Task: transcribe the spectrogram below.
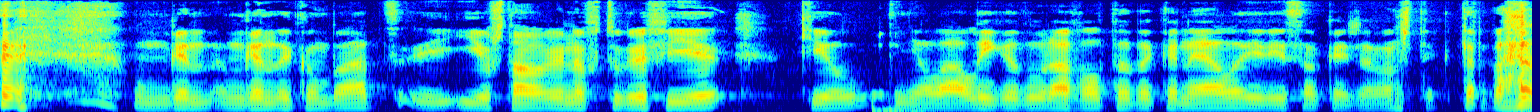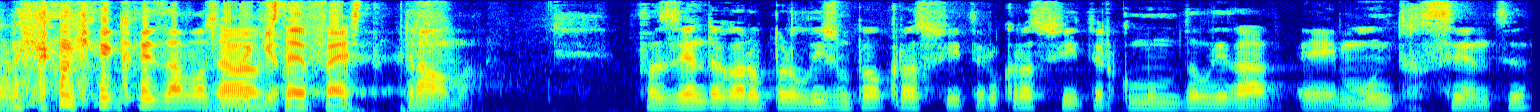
um, grande, um grande combate. E, e eu estava a ver na fotografia que ele tinha lá a ligadura à volta da canela e disse: Ok, já vamos ter que tratar ali qualquer coisa à volta Já vamos ter festa. Trauma. Fazendo agora o paralelismo para o crossfitter. O crossfitter, como modalidade, é muito recente.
